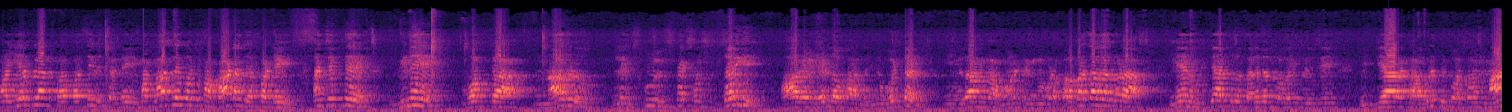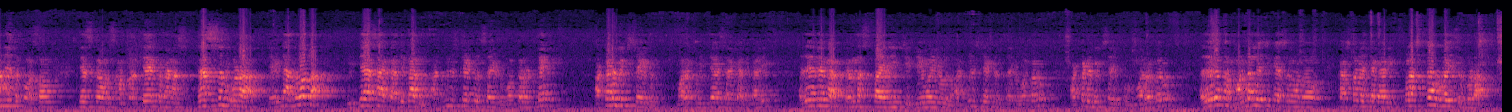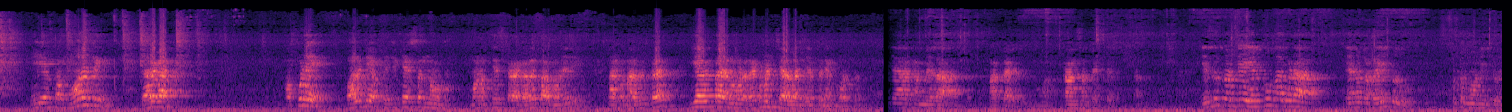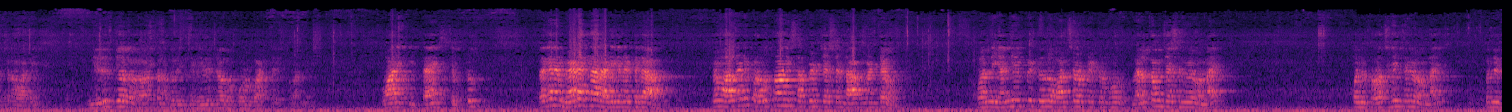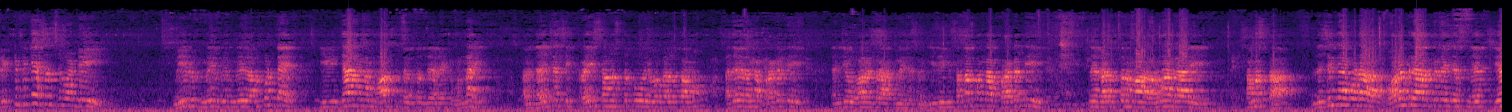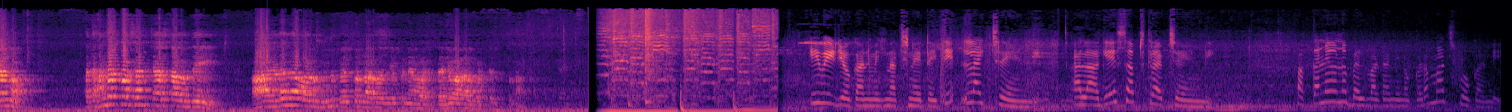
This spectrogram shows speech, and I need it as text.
మా year plan ప- పరిశీలించండి. మా క్లాస్లోకి వచ్చి మా పాఠం చెప్పండి అని చెప్తే వినే ఒక్క నాదుడు లేదు స్కూల్ ఇన్స్పెక్షన్స్ జరిగి ఆరేడేళ్ళు అవుతాను ఇది ఒట్టండి. ఈ విధానంగా మానిటరింగ్ కూడా బలపరచాలని కూడా నేను విద్యార్థులు తల్లిదండ్రుల వైపు నుంచి విద్యారంగ అభివృద్ధి కోసం నాణ్యత కోసం తీసుకోవాల్సిన ప్రత్యేకమైన స్ట్రెస్ కూడా చేయండి. అందువల్ల విద్యాశాఖ అధికారులు అడ్మినిస్ట్రేటివ్ సైడ్ ఒకరుంటే అకాడమిక్ సైడ్ మరొక విద్యాశాఖ అధికారి అదేవిధంగా క్రింద స్థాయి నుంచి డివైఓలు అడ్మినిస్ట్రేటివ్ సైడ్ ఒకరు అకాడమిక్ సైపు మరొకరు అదేవిధంగా మండల ఎడ్యుకేషన్ కష్టమైతే కానీ క్లస్టర్ వైజ్ కూడా ఈ యొక్క మానిటరింగ్ జరగాలి. అప్పుడే క్వాలిటీ ఆఫ్ ఎడ్యుకేషన్ను మనం తీసుకురాగలుగుతాము అనేది నాకు నా అభిప్రాయం. ఈ అభిప్రాయాన్ని కూడా రికమెండ్ చేయాలని చెప్పి నేను కోరుతున్నాను. విద్యారంగం మీద మాట్లాడాను కాన్సన్ట్రేట్ చేస్తున్నాను ఎందుకంటే ఎక్కువగా కూడా నేను ఒక రైతు కుటుంబం నుంచి వచ్చిన వాడిని. నిరుద్యోగ వ్యవస్థల గురించి నిరుద్యోగ పోరుబాటు చేసిన వారికి థ్యాంక్స్ చెప్తూ అలాగనే మేడం గారు అడిగినట్టుగా మేము ఆల్రెడీ ప్రభుత్వానికి సబ్మిట్ చేసిన డాక్యుమెంటే ఉంది. కొన్ని ఎన్ఈపీ టూలు వన్ సెవెంటీ టూ వెల్కమ్ చేసినవి ఉన్నాయి. కొన్ని ప్రోత్సహించినవి ఉన్నాయి. కొన్ని రెక్టిఫికేషన్స్ ఇవ్వండి. మీరు మీరు మీరు అనుకుంటే ఈ విద్యారంగం మార్పు చెందుతుంది అనేవి ఉన్నాయి. అవి దయచేసి క్రై సంస్థకు ఇవ్వగలుగుతాము. అదేవిధంగా ప్రగతి ఎన్జిఓ వాలంటీర్ ఆర్గనైజేషన్ ఇది ఈ సందర్భంగా ప్రగతి నేను నడుపుతున్న మా రమణ గారి సంస్థ నిజంగా కూడా వాలంటీర్ ఆర్గనైజేషన్ ఏం చేయాలో అది హండ్రెడ్ పర్సెంట్ చేస్తా ఉంది. ఆ విధంగా వాళ్ళు ముందుకు వెళ్తున్నారు అని చెప్పి నేను వారికి ధన్యవాదాలు కూడా తెలుపుతున్నాను. ఈ వీడియో కానీ మీకు నచ్చినట్టయితే లైక్ చేయండి. అలాగే సబ్స్క్రైబ్ చేయండి. పక్కనే ఉన్న బెల్ బటన్ని నొక్కడం మర్చిపోకండి.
